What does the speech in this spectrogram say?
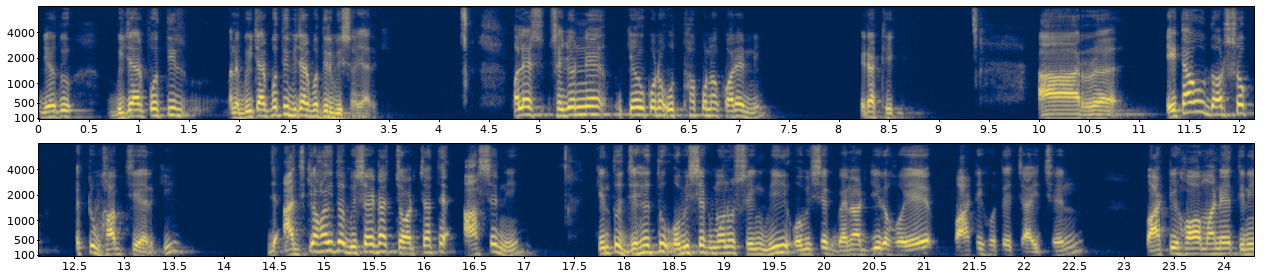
যেহেতু বিচারপতির মানে বিচারপতি বিচারপতির বিষয় আর কি। ফলে সেই জন্য কেউ কোনো উত্থাপনও করেননি। এটা ঠিক। আর এটাও দর্শক একটু ভাবছি আর কি, যে আজকে হয়তো বিষয়টা চর্চাতে আসেনি, কিন্তু যেহেতু অভিষেক মনু সিংভি, অভিষেক ব্যানার্জির হয়ে পার্টি হতে চাইছেন, পার্টি হওয়া মানে তিনি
